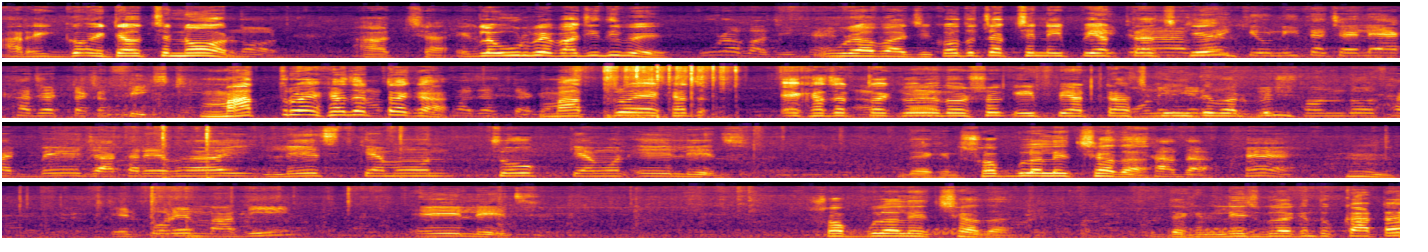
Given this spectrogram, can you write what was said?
আর এটা হচ্ছে নর। আচ্ছা এগুলো উড়বে বাজি দিবে? উড়াবাজি হ্যাঁ। উড়াবাজি। কত চাচ্ছেন এই পেয়ারটা আজকে? কেউ নিতে চাইলে এক হাজার টাকা ফিক্সড মাত্র এক হাজার টাকা? 1000 টাকা। মাত্র এক হাজার এক হাজার টাকা করে দর্শক এই পেয়ারটা আজকে নিতে পারবেন। সন্দেহ থাকবে জাকারে ভাই লেজ কেমন চোখ কেমন এই লেজ। দেখেন সবগুলা লেজ সাদা। সাদা হ্যাঁ। হুম। এরপরে মাদি এই লেজ। সবগুলা লেজ সাদা। দেখেন লেজগুলা কিন্তু কাটা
